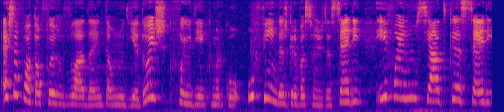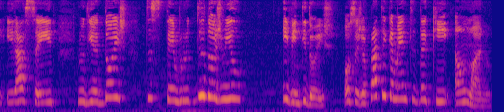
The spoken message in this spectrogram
Esta foto foi revelada então no dia 2, que foi o dia em que marcou o fim das gravações da série, e foi anunciado que a série irá sair no dia 2 de setembro de 2022, ou seja, praticamente daqui a um ano.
